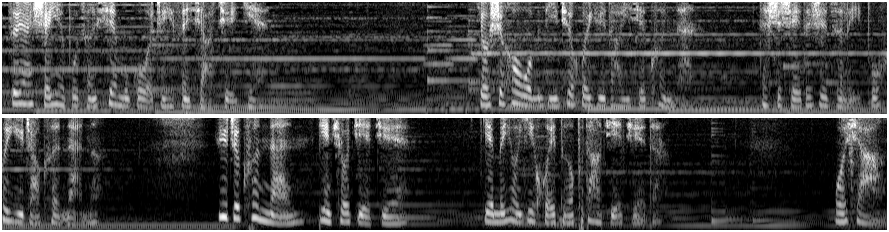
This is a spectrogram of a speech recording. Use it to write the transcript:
虽然谁也不曾羡慕过我这一份小职业。有时候我们的确会遇到一些困难，但是谁的日子里不会遇着困难呢？遇着困难便求解决，也没有一回得不到解决的。我想，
